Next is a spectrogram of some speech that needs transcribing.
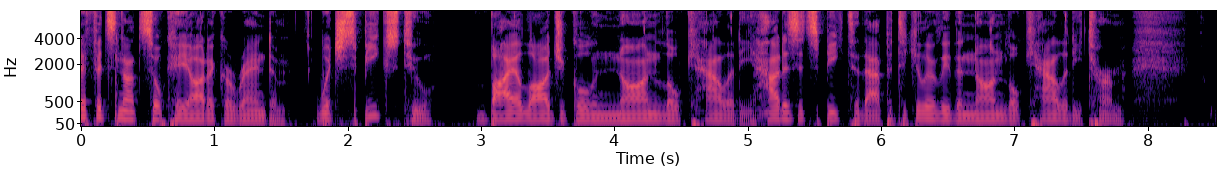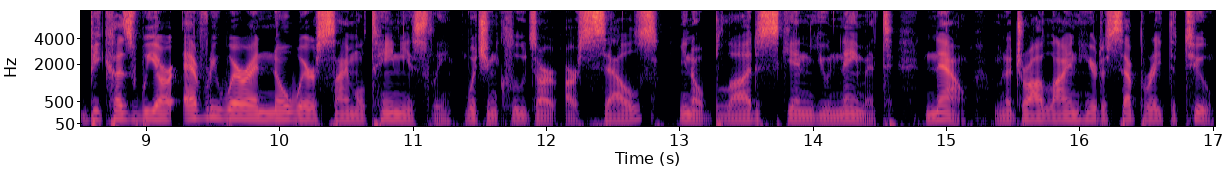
if it's not so chaotic or random? Which speaks to biological non locality. How does it speak to that, particularly the non locality term? Because we are everywhere and nowhere simultaneously, which includes our, our cells, you know, blood, skin, you name it. Now, I'm going to draw a line here to separate the two.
